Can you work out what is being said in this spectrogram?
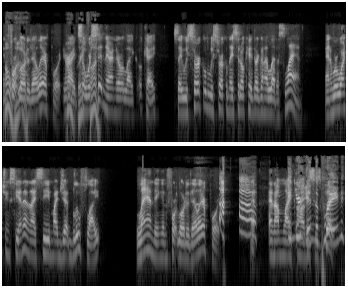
in oh, Fort wow. Lauderdale Airport. Oh, right. So we're fun. sitting there, and they were like, okay. So we circled, we circled. And they said, okay, they're going to let us land, and we're watching CNN, and I see my JetBlue flight landing in Fort Lauderdale Airport. and I'm like, and you're oh, in the plane. Great.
